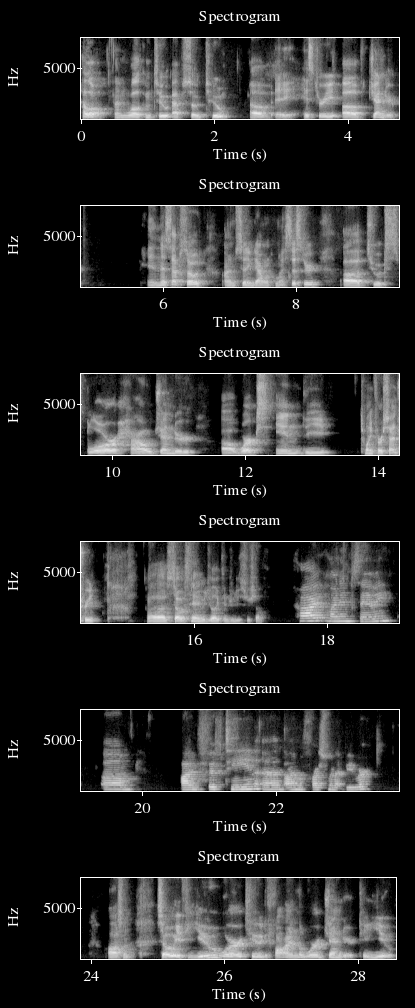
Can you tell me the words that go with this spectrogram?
Hello, and welcome to episode two of A History of Gender. In this episode, I'm sitting down with my sister uh, to explore how gender uh, works in the 21st century. Uh, so, Sammy, would you like to introduce yourself? Hi, my name's Sammy. Um, I'm 15 and I'm a freshman at Beaver. Awesome. So, if you were to define the word gender to you,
